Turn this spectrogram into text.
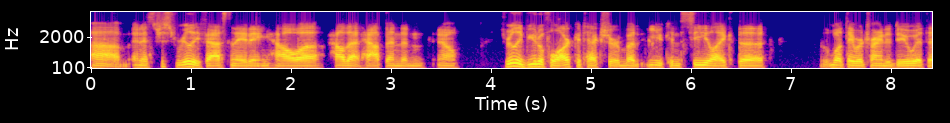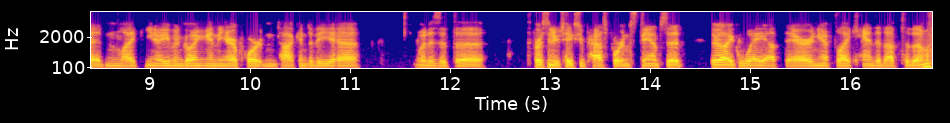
Um, and it's just really fascinating how uh, how that happened, and you know, it's really beautiful architecture, but you can see like the what they were trying to do with it, and like you know, even going in the airport and talking to the uh, what is it the the person who takes your passport and stamps it they're like way up there and you have to like hand it up to them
